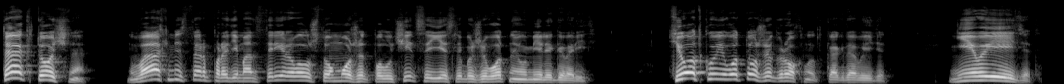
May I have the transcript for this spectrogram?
Так точно. Вахмистер продемонстрировал, что может получиться, если бы животные умели говорить. Тетку его тоже грохнут, когда выйдет. Не выйдет.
